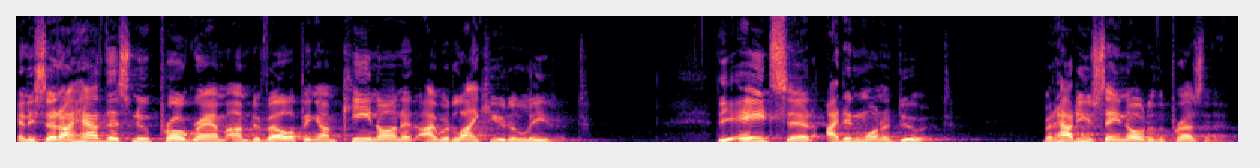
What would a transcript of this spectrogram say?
And he said, I have this new program I'm developing. I'm keen on it. I would like you to lead it. The aide said, I didn't want to do it. But how do you say no to the president?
